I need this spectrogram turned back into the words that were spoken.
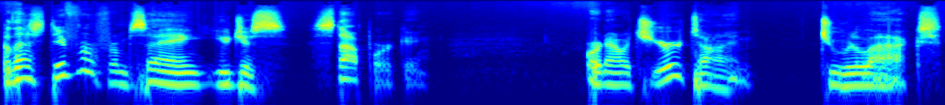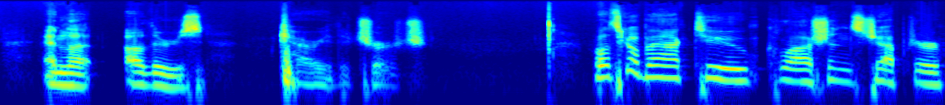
But that's different from saying you just stop working. Or now it's your time to relax and let others carry the church. Well, let's go back to Colossians chapter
